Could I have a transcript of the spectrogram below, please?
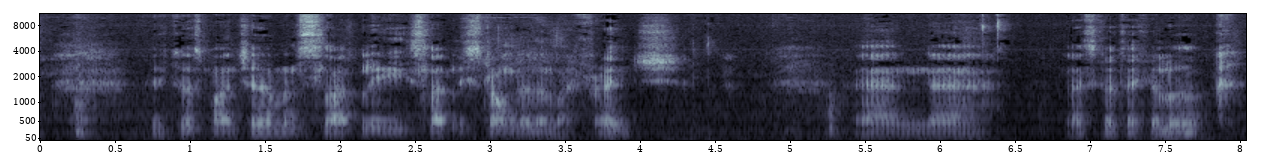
because my German's slightly slightly stronger than my French. And uh, let's go take a look.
